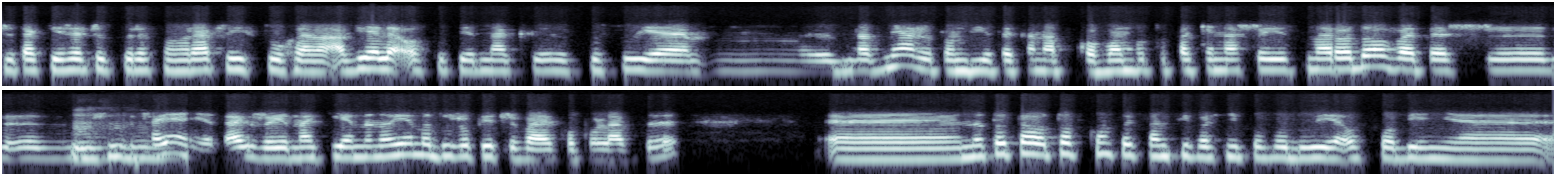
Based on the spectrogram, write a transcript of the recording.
czy takie rzeczy, które są raczej suche, a wiele osób jednak stosuje mm, w nadmiarze tą dietę kanapkową, bo to takie nasze jest narodowe też mhm. przyzwyczajenie, tak, że jednak jemy, no jemy dużo pieczywa jako Polacy, no to, to to w konsekwencji właśnie powoduje osłabienie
